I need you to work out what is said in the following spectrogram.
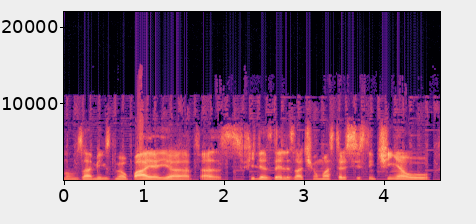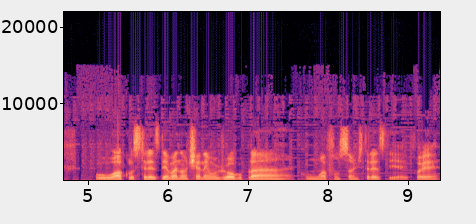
uns amigos do meu pai aí, a- as filhas deles lá tinham um Master System, tinha o, o óculos 3D, mas não tinha nenhum jogo pra, com a função de 3D. Aí foi,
